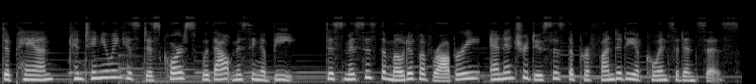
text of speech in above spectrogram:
Dupin, continuing his discourse without missing a beat, dismisses the motive of robbery and introduces the profundity of coincidences.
